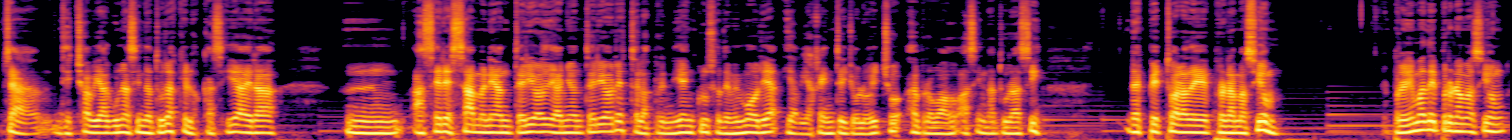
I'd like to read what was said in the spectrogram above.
O sea, de hecho había algunas asignaturas que lo que hacía era mm, hacer exámenes anteriores de años anteriores, te las aprendía incluso de memoria y había gente, yo lo he hecho, he probado asignaturas así. Respecto a la de programación, el problema de programación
